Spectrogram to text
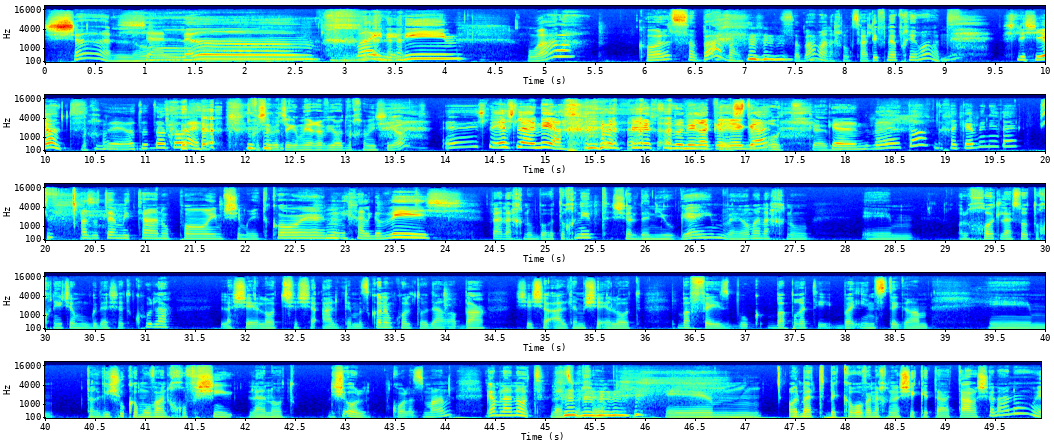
שלום. שלום, מה העניינים? וואלה, הכל סבבה. סבבה, אנחנו קצת לפני בחירות. שלישיות, נכון. זה אוטוטו קורה. את חושבת שגם יהיה רביעיות וחמישיות? אה, יש לי- יש להניח, לפי איך שזה נראה כרגע. בהסתברות, כן. כן, וטוב, נחכה ונראה. אז אתם איתנו פה עם שמרית כהן, ומיכל גביש. ואנחנו בתוכנית של The New Game, והיום אנחנו um, הולכות לעשות תוכנית שמוקדשת כולה לשאלות ששאלתם. אז קודם כל, תודה רבה ששאלתם שאלות בפייסבוק, בפרטי, באינסטגרם. Um, תרגישו כמובן חופשי לענות, לשאול כל הזמן, גם לענות לעצמכם. um, עוד מעט בקרוב אנחנו נשיק את האתר שלנו, um,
